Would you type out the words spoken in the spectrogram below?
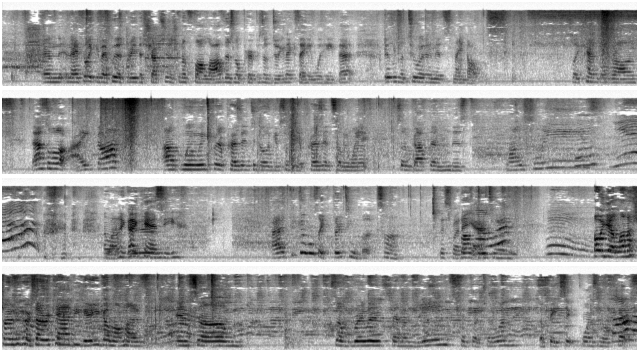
And and I feel like if I put a three, the straps are just gonna fall off. There's no purpose of doing that because I hate, would hate that. This was a two and it's nine dollars. So it can't go wrong. That's all I got. Um, when we went for the present to go give somebody a present, so we went. So we got them this long sleeve. Yeah. Alana Like got this. candy. I think it was like 13 bucks, huh? The sweater, About yeah. 13. Oh yeah, Lana showed her sour candy. There you go, mom hugs. And some some regular denim jeans, some for 21. The basic ones, no cuts.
